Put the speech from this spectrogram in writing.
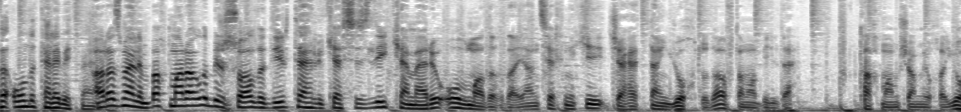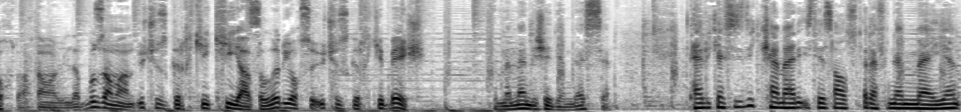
və onu da tələb etməlidir. Araz müəllim, bax maraqlı bir sual da deyir, təhlükəsizlik kəməri olmadıqda, yəni texniki cəhətdən yoxdur da avtomobildə. Taxmamışam yoxa, yoxdur avtomobildə. Bu zaman 342 yazılır, yoxsa 342 5? Mən, mən bir şey deyim də sizə. Təhlükəsizlik kəməri istehsalçı tərəfindən müəyyən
